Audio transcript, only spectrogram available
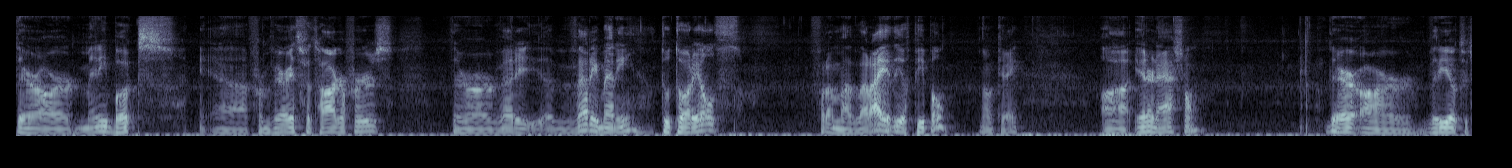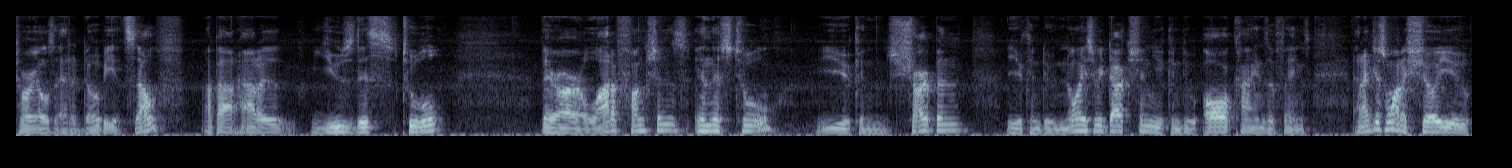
There are many books uh, from various photographers. There are very, uh, very many tutorials from a variety of people. Okay, uh, international. There are video tutorials at Adobe itself about how to use this tool. There are a lot of functions in this tool. You can sharpen, you can do noise reduction, you can do all kinds of things. And I just want to show you,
